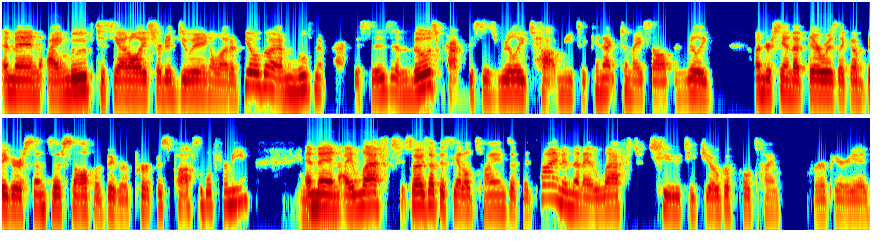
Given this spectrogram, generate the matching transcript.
And then I moved to Seattle. I started doing a lot of yoga and movement practices. And those practices really taught me to connect to myself and really understand that there was like a bigger sense of self, a bigger purpose possible for me. Mm-hmm. And then mm-hmm. I left. So I was at the Seattle Times at the time. And then I left to teach yoga full time for a period.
